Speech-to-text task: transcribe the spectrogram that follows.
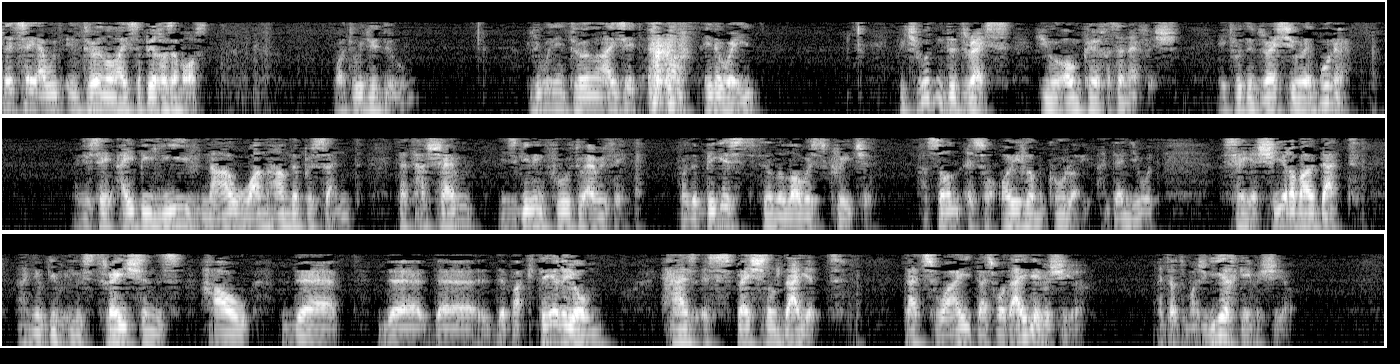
Let's say I would internalize the Birchas Hamazon. What would you do? You would internalize it in a way which wouldn't address your own Koichas Nefesh. It would address your Emunah. And you say, I believe now 100% that Hashem is giving food to everything, from the biggest to the lowest creature. Hazon es oilam kuloi. And then you would say a shir about that, and you give illustrations how the, the, the, the bacterium has a special diet. That's why, that's what I gave a shir. And that the Mashgiach gave a shir.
